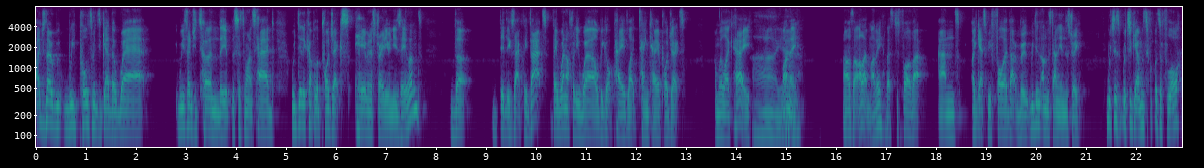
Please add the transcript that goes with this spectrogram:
I just know we, we pulled something together where we essentially turned the, the system on its head. We did a couple of projects here in Australia and New Zealand that did exactly that. They went off really well. We got paid like 10K a project. And we're like, hey, ah, yeah. money. I was like, I like money. Let's just follow that. And I guess we followed that route. We didn't understand the industry, which is which again was, was a flaw.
